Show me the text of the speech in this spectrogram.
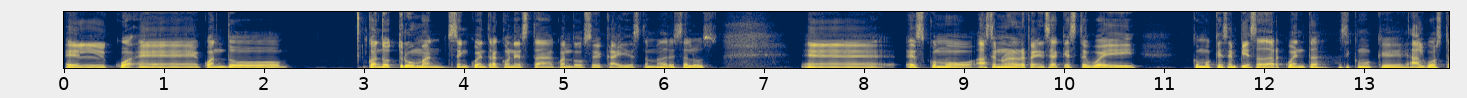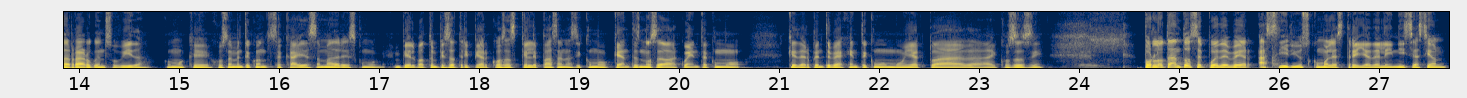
El, eh, cuando, cuando Truman se encuentra con esta, cuando se cae esta madre, esta luz, eh, es como, hacen una referencia a que este güey como que se empieza a dar cuenta, así como que algo está raro en su vida, como que justamente cuando se cae esa madre es como el vato empieza a tripear cosas que le pasan así como que antes no se daba cuenta, como que de repente ve a gente como muy actuada y cosas así. Por lo tanto, se puede ver a Sirius como la estrella de la iniciación.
